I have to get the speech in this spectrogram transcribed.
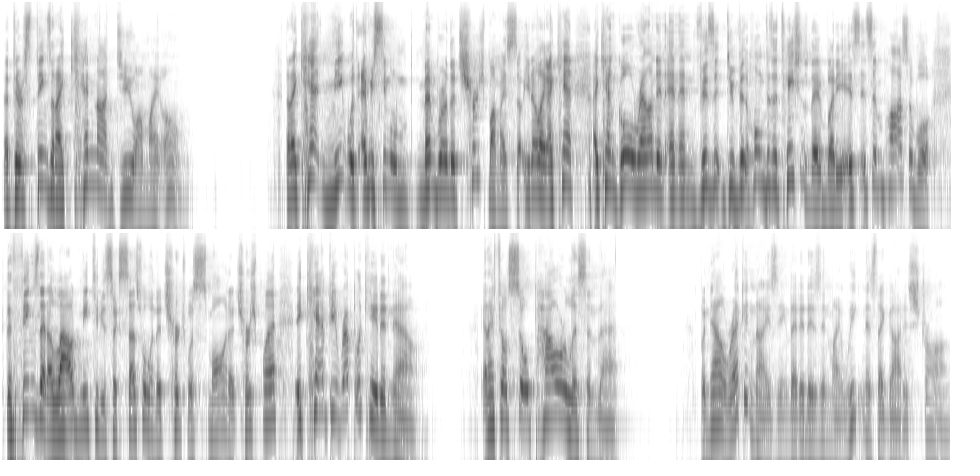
That there's things that I cannot do on my own. That I can't meet with every single member of the church by myself. You know, like I can't, I can't go around and, and, and visit, do home visitations with everybody. It's, it's impossible. The things that allowed me to be successful when the church was small in a church plant, it can't be replicated now. And I felt so powerless in that. But now recognizing that it is in my weakness that God is strong.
